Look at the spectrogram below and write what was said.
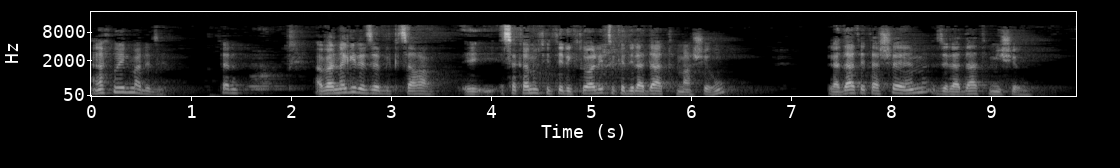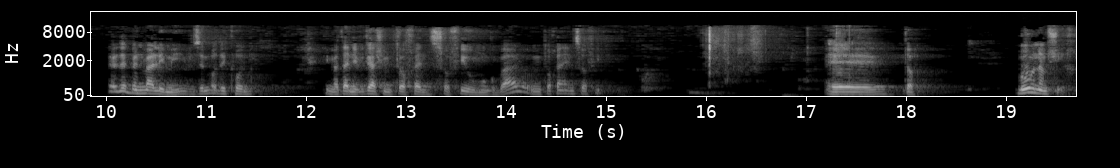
אנחנו נלמד את זה, בסדר. אבל נגיד את זה בקצרה. סקרנות אינטלקטואלית זה כדי לדעת משהו, לדעת את השם זה לדעת מישהו. זה הבדל בין מה למי וזה מאוד עקרוני. אם אתה נפגש עם תוכן סופי ומוגבל או עם תוכן אינסופי. אה, טוב, בואו נמשיך.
